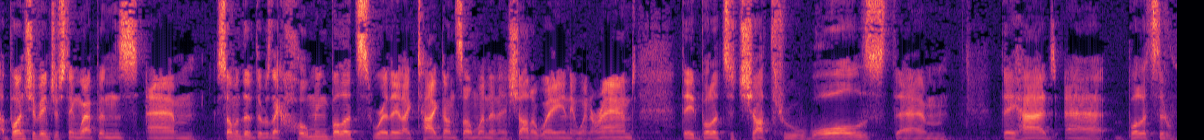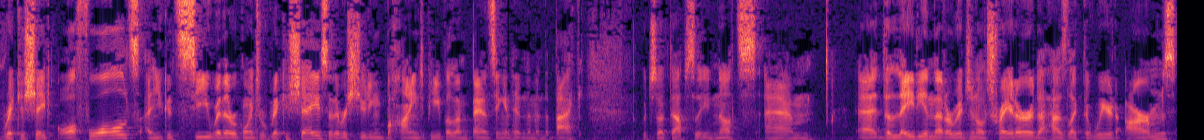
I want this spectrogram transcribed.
a bunch of interesting weapons. Um, some of the there was like homing bullets where they like tagged on someone and then shot away and they went around. They had bullets that shot through walls. Um, they had uh, bullets that ricocheted off walls and you could see where they were going to ricochet. So they were shooting behind people and bouncing and hitting them in the back, which looked absolutely nuts. Um, uh, the lady in that original trailer that has like the weird arms,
